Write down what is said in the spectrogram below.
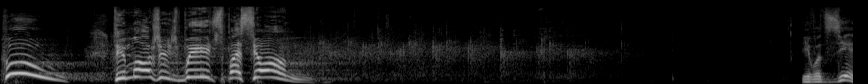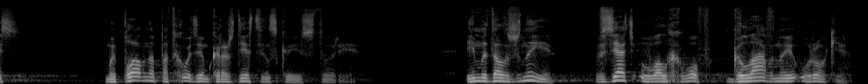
Фу! Ты можешь быть спасен. И вот здесь мы плавно подходим к рождественской истории. И мы должны взять у волхвов главные уроки –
